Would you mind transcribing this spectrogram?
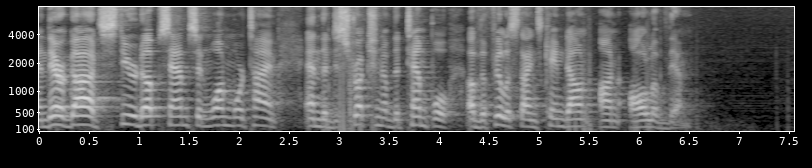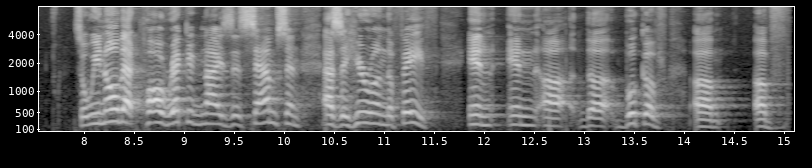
And their God steered up Samson one more time, and the destruction of the temple of the Philistines came down on all of them. So we know that Paul recognizes Samson as a hero in the faith in, in uh, the book of, um, of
